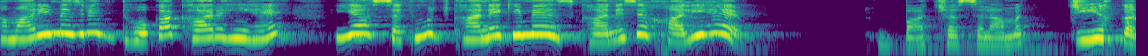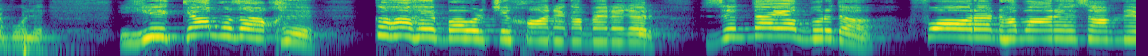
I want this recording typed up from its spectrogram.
ہماری نظریں دھوکہ کھا رہی ہیں یا سچ مچ کھانے کی میز کھانے سے خالی ہے؟ بادشاہ سلامت چیخ کر بولے، یہ کیا مذاق ہے؟ کہا ہے باورچی خانے کا مینیجر؟ زندہ یا مردہ، فوراً ہمارے سامنے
